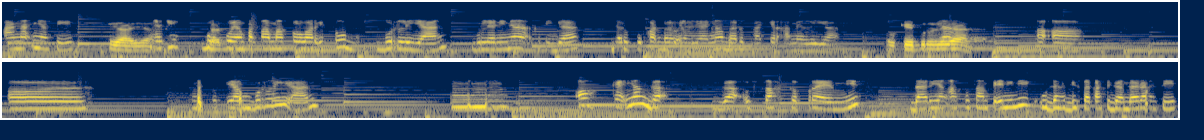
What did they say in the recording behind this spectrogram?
anaknya sih Iya, iya. jadi buku yang pertama keluar itu Burlian Burlian ini anak ketiga baru Pukat baru Eliana baru terakhir Amelia Oke, Brilian. Uh-uh. Eh, untuk yang berlian, hmm, oh kayaknya nggak nggak usah ke premis dari yang aku sampein ini udah bisa kasih gambaran sih.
